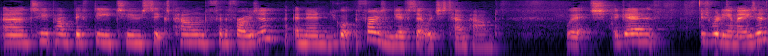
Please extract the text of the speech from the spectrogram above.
And £2.50 to £6 for the Frozen. And then you've got the Frozen gift set, which is £10. Which, again, is really amazing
